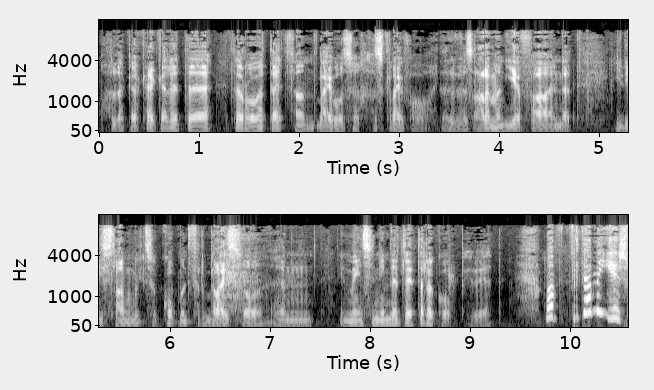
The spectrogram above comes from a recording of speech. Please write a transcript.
gelukkig kyk hulle het 'n terrortyd van Bybelse geskryf al. Dit was Adam en Eva en dat hierdie slang moet sy kop met verbrysel en en mense neem dit letterlik op, jy weet. Maar vertel my eers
